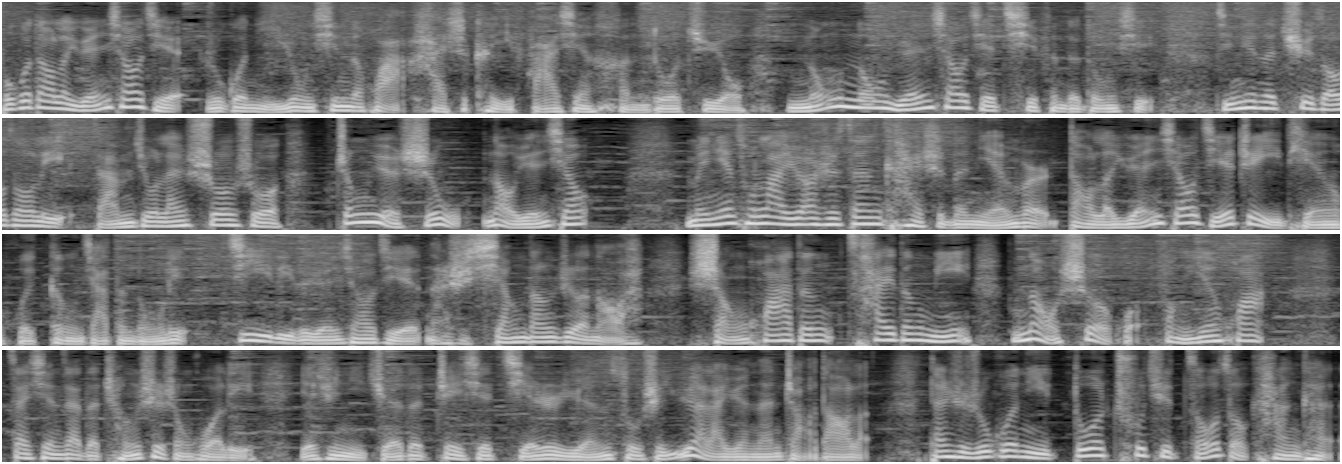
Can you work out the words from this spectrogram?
不过到了元宵节，如果你用心的话，还是可以发现很多具有浓浓元宵节气氛的东西。今天的去走走里，咱们就来说说正月十五闹元宵。每年从腊月二十三开始的年味儿，到了元宵节这一天会更加的浓烈。记忆里的元宵节那是相当热闹啊，赏花灯、猜灯谜、闹社火、放烟花。在现在的城市生活里，也许你觉得这些节日元素是越来越难找到了。但是如果你多出去走走看看，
